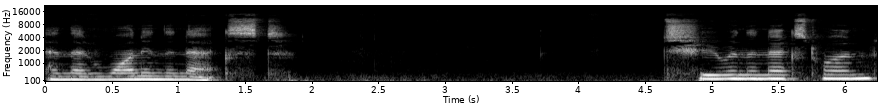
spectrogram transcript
and then one in the next. Two in the next one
